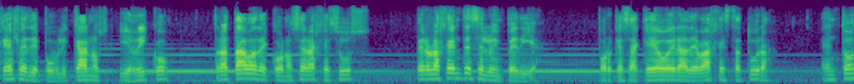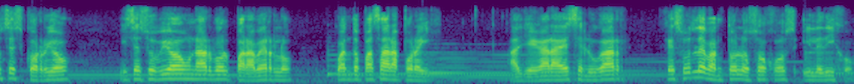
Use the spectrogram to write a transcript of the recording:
jefe de publicanos y rico, Trataba de conocer a Jesús, pero la gente se lo impedía, porque Saqueo era de baja estatura. Entonces corrió y se subió a un árbol para verlo cuando pasara por ahí. Al llegar a ese lugar, Jesús levantó los ojos y le dijo,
